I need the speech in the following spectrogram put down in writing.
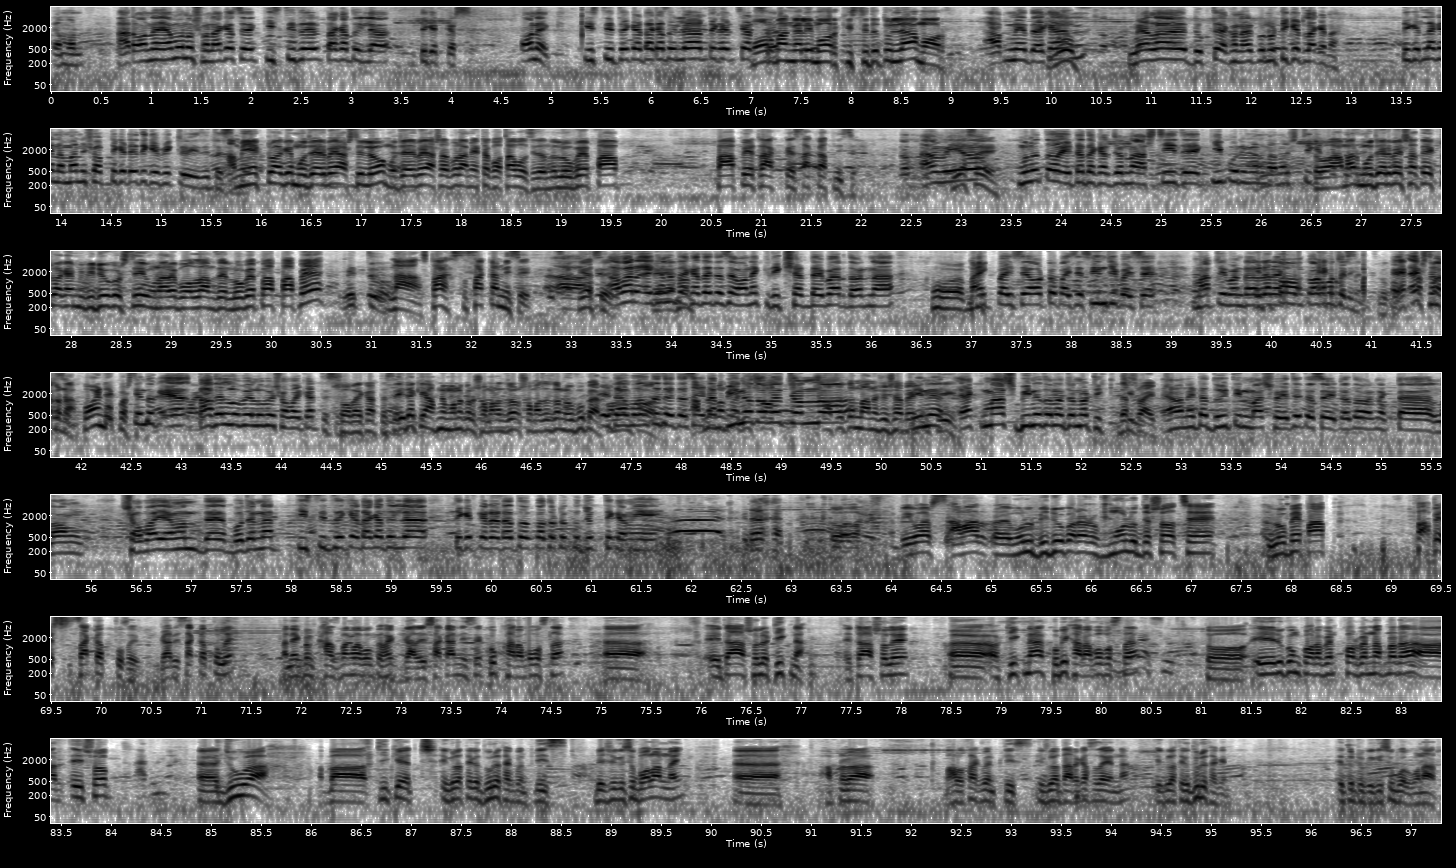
এমন আর অনেক এমনও শোনা গেছে কিস্তিতে টাকা তুইলা টিকিট কাটছে। অনেক। কিস্তি থেকে টাকা টিকিট মর কাটছে। বাঙালি মর। কিস্তিতে তুললা মর। আপনি দেখেন মেলায় ঢুকতে এখন আর কোনো টিকিট লাগে না। টিকিট লাগে না মানে সব টিকিট এদিকে বিক্রি হয়ে যেতেছে। আমি একটু আগে মুজাহির ভাই আসছিল। মুজাহির ভাই আসার পর আমি একটা কথা বলছি লোভে পাপ পাপে ট্রাককে সাক্ষাৎ নিছে। আমি মূলত এটা দেখার জন্য আসছি যে কি পরিমাণ মানুষ ঠিক তো আমার মুজের ভাইয়ের সাথে একটু আগে আমি ভিডিও করছি ওনারে বললাম যে লোভে পা পাপে মৃত্যু। না চাক্কার নিছে ঠিক আছে? আবার এখানে দেখা যাইতেছে অনেক রিক্সার ড্রাইভার ধর না বাইক পাইছে অটো পাইছে সিএনজি পাইছে মাতৃভান্ডার কর্মচারী। 1% লোক, 1% তো না, 0.1% কিন্তু তাদের লোভে লোভে সবাই কাটতেছে। সবাই কাটতেছে। এটা কি আপনি মনে করেন সমাজের জন্য সমাজের জন্য উপকার? এটা বলতে চাইতেছি এটা বিনোদনের জন্য সচেতন মানুষ হিসাবে এক মাস বিনোদনের জন্য ঠিক। এখন এটা দুই তিন মাস হয়ে যেতেছে এটা তো অনেকটা লং সবাই এমন বোঝেন না কিস্তি থেকে টাকা তুললে টিকিট কাটাটা তো কতটুকু যুক্তি আমি তো ভিউয়ার্স আমার মূল ভিডিও করার মূল উদ্দেশ্য হচ্ছে লোভে পাপ, পাপের সাক্ষাৎ তোলে গাড়ি সাক্ষাৎ তোলে। মানে একদম খাস বাংলা বলতে হয়, গাড়ির চাকার নিচে খুব খারাপ অবস্থা। এটা আসলে ঠিক না। এটা আসলে ঠিক না, খুবই খারাপ অবস্থা। তো এইরকম করাবেন, করবেন না আপনারা। আর এইসব জুয়া বা টিকেট এগুলো থেকে দূরে থাকবেন প্লিজ বেশি কিছু বলার নাই। আপনারা ভালো থাকবেন প্লিজ এগুলো দ্বারা কাছে যাবেন না, এগুলো থেকে দূরে থাকেন। এতটুকু কিছু বলব না আর।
